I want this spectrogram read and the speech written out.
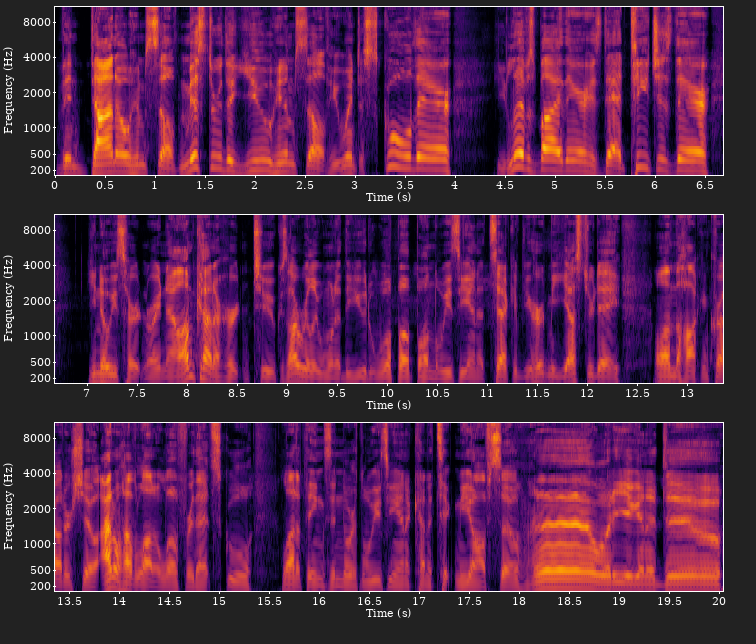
than Dono himself, Mr. the U himself. He went to school there, he lives by there, his dad teaches there. You know he's hurting right now. I'm kind of hurting too because I really wanted the U to whoop up on Louisiana Tech. If you heard me yesterday on the Hawk and Crowder show, I don't have a lot of love for that school. A lot of things in North Louisiana kind of tick me off. So, uh, what are you going to do?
